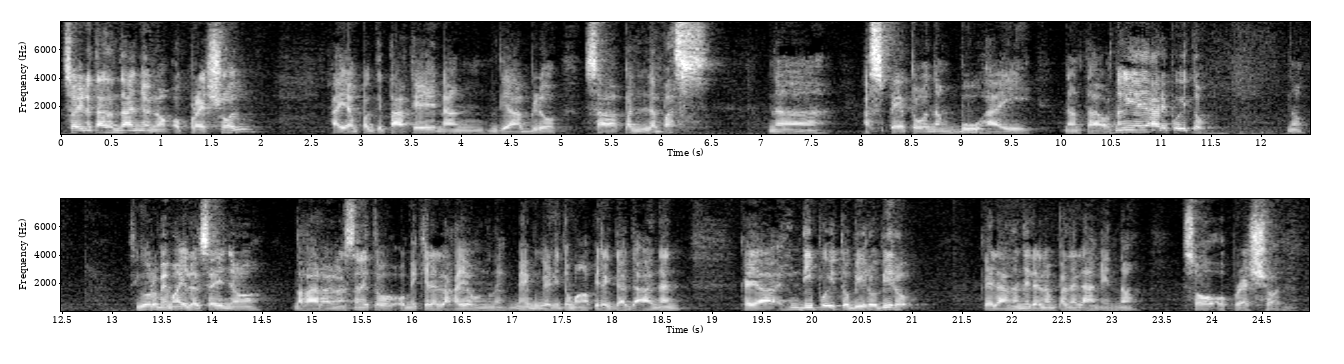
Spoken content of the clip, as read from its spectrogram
So, yung natatandaan nyo, no? oppression ay ang pagkitake ng Diablo sa panlabas na aspeto ng buhay ng tao. At nangyayari po ito. No? Siguro may mga ilan sa inyo nakaranas na nito o may kilala kayong may ganitong mga pinagdadaanan. Kaya hindi po ito biro-biro. Kailangan nila ng panalangin. No? So, oppression.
